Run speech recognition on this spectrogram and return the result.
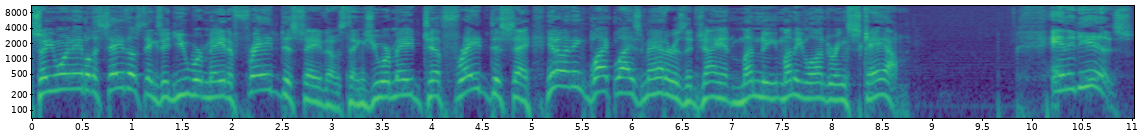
So you weren't able to say those things, and you were made afraid to say those things. You were made to afraid to say, you know, I think Black Lives Matter is a giant money money laundering scam, and it is.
